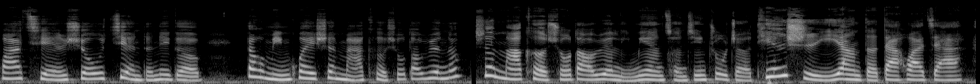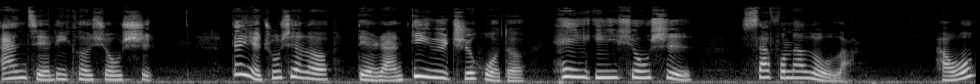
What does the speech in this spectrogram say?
花钱修建的那个？道明会圣马可修道院呢？圣马可修道院里面曾经住着天使一样的大画家安杰利克修士，但也出现了点燃地狱之火的黑衣修士萨夫纳罗拉。好哦，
